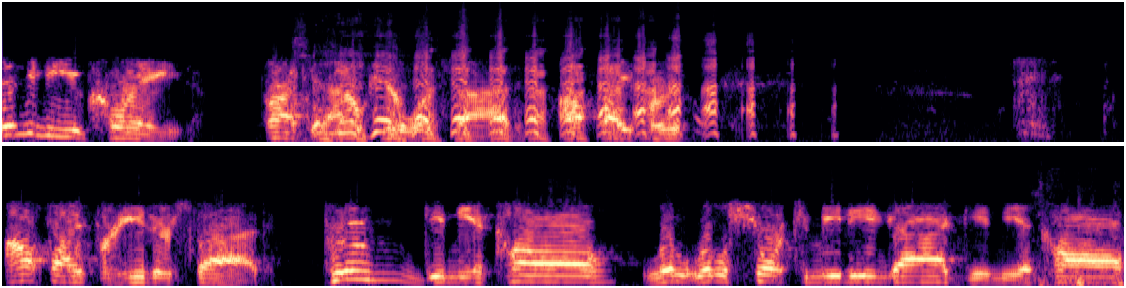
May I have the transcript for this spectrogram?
send me to Ukraine. Fuck it. I don't care what side. I'll fight for. I'll fight for either side. Putin, give me a call. Little little short comedian guy, give me a call.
